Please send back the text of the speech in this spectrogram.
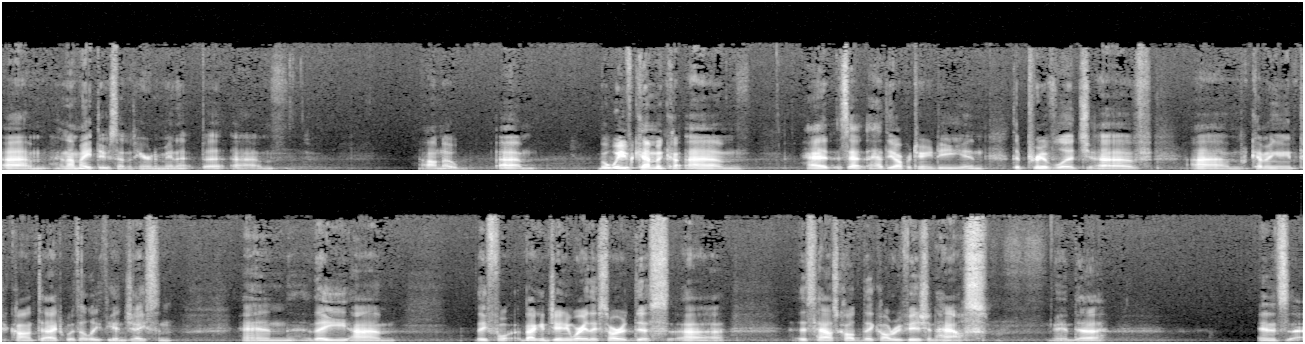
um, and I may do something here in a minute, but um, I don't know. Um, but we've come and um, had had the opportunity and the privilege of um, coming into contact with Alethea and Jason, and they um, they back in January they started this uh, this house called they call Revision House, and uh, and it's uh,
